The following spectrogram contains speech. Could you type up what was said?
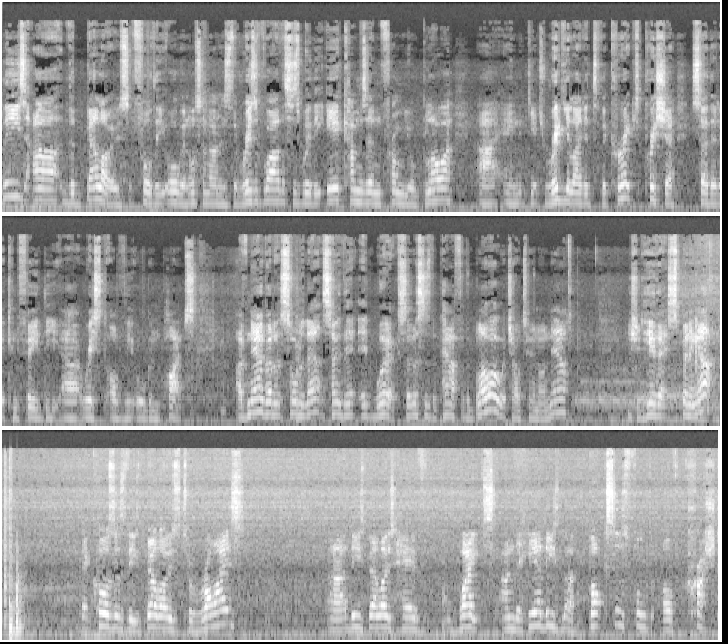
These are the bellows for the organ, also known as the reservoir. This is where the air comes in from your blower uh, and gets regulated to the correct pressure so that it can feed the uh, rest of the organ pipes. I've now got it sorted out so that it works. So this is the power for the blower, which I'll turn on now. You should hear that spinning up. That causes these bellows to rise. Uh, these bellows have weights under here. These are boxes full of crushed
